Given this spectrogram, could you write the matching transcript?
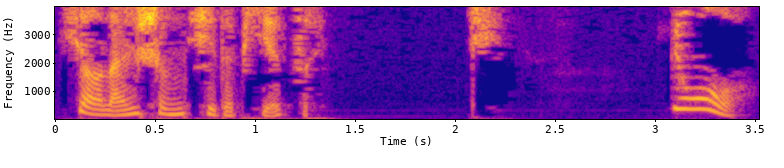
小兰生气的撇嘴。哟，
